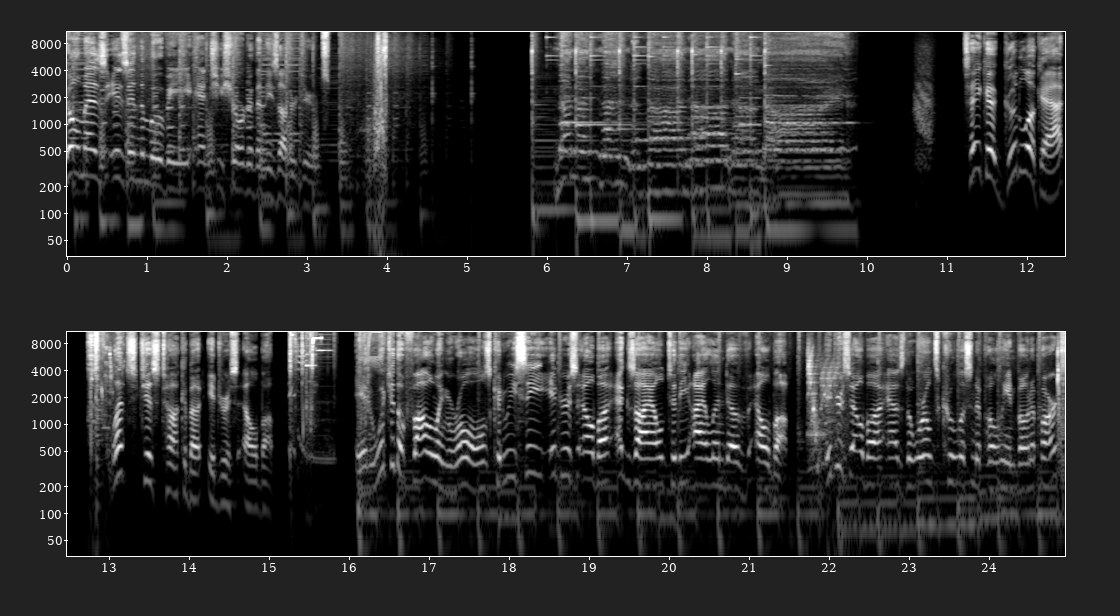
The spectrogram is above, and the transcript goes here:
Gomez is in the movie, and she's shorter than these other dudes. Take a good look at. Let's just talk about Idris Elba. In which of the following roles could we see Idris Elba exiled to the island of Elba? Idris Elba as the world's coolest Napoleon Bonaparte?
